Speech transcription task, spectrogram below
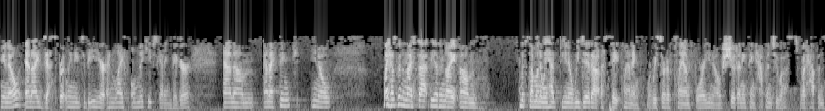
you know, and I desperately need to be here, and life only keeps getting bigger. And um, and I think, you know, my husband and I sat the other night um, with someone, and we had, you know, we did a estate planning where we sort of planned for, you know, should anything happen to us, what happens,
